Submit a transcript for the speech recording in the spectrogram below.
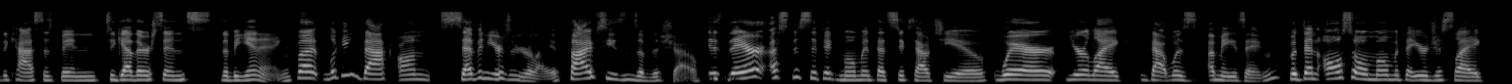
the cast has been together since the beginning. But looking back on seven years of your life, five seasons of the show, is there a specific moment that sticks out to you where you're like, that was amazing? But then also a moment that you're just like,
